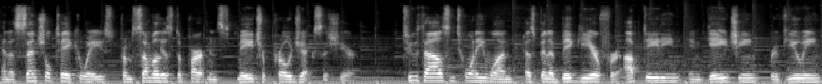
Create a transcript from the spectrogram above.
and essential takeaways from some of his department's major projects this year. 2021 has been a big year for updating, engaging, reviewing,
